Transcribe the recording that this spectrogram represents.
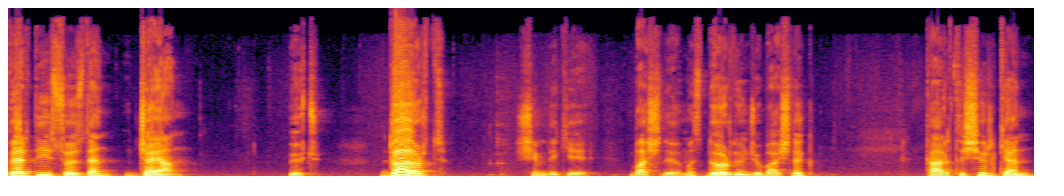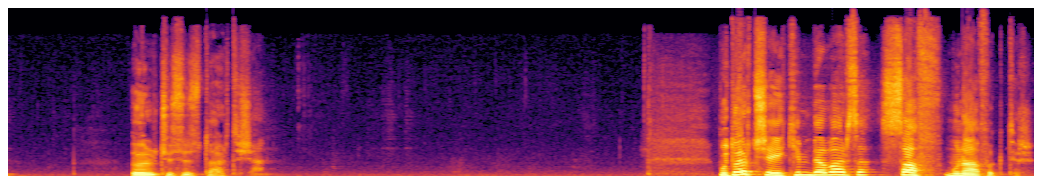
verdiği sözden cayan. Üç. Dört, şimdiki başlığımız, dördüncü başlık, tartışırken ölçüsüz tartışan. Bu dört şey kimde varsa saf münafıktır.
